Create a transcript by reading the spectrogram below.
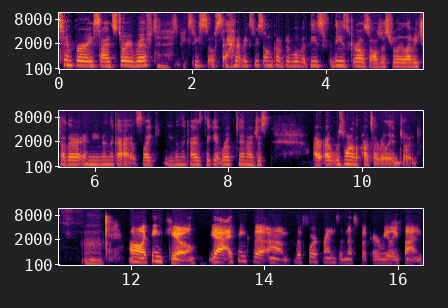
temporary side story rift and it makes me so sad. It makes me so uncomfortable but these these girls all just really love each other and even the guys like even the guys that get roped in i just I, it was one of the parts i really enjoyed. Mm. oh i thank you. Yeah i think the um the four friends in this book are really fun.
